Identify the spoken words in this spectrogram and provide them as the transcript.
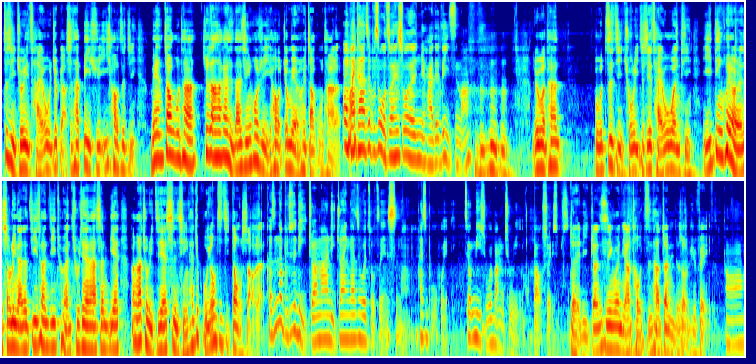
自己处理财务就表示她必须依靠自己，没人照顾她，就让她开始担心，或许以后就没有人会照顾她了。Oh my god，这不是我昨天说的女孩的例子吗？嗯嗯嗯，如果他不自己处理这些财务问题，一定会有人手里拿着计算机突然出现在他身边，帮他处理这些事情，他就不用自己动手了。可是那不就是理专吗？理专应该是会做这件事吗？还是不会？只有秘书会帮你处理报税，是不是？对，理专是因为你要投资，他赚你的手续费。哦，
